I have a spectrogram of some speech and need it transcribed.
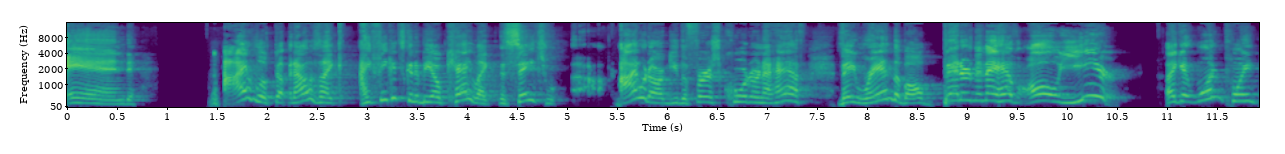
and I looked up and I was like, I think it's going to be okay. Like the Saints, I would argue the first quarter and a half, they ran the ball better than they have all year. Like at one point,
